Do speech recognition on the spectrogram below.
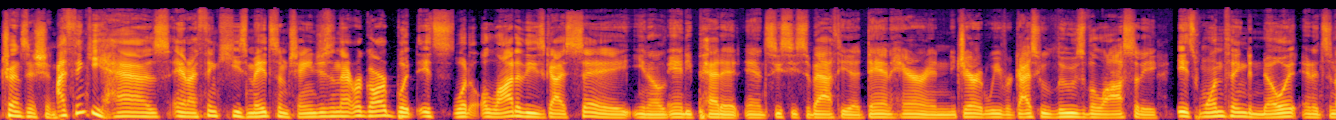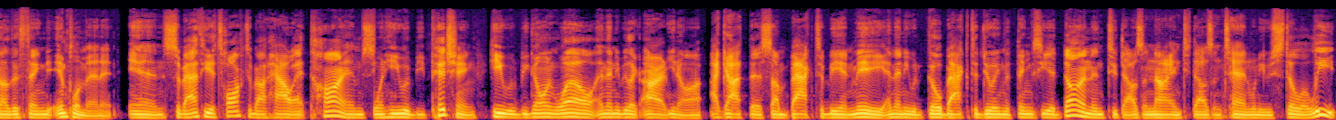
transition? I think he has, and I think he's made some changes in that regard. But it's what a lot of these guys say. You know, Andy Pettitte and CC Sabathia, Dan Haren, Jered Weaver, guys who lose velocity. It's one thing to know it, and it's another thing to implement it. And Sabathia talked about how at times when he would be pitching, he would be going well, and then he'd be like, "All right, you know, I got this. I'm back to being me." And then he would go back to doing the things he had done in 2009, 2010 when he was still elite,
